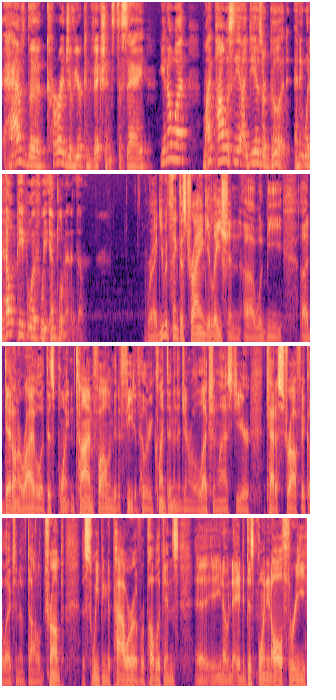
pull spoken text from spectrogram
have the courage of your convictions to say, you know what? My policy ideas are good and it would help people if we implemented them. Right. You would think this triangulation uh, would be uh, dead on arrival at this point in time following the defeat of Hillary Clinton in the general election last year, catastrophic election of Donald Trump, the sweeping to power of Republicans, uh, you know, at this point in all three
